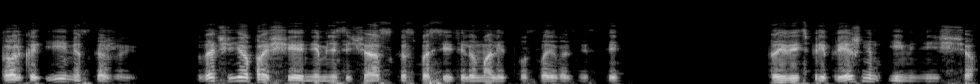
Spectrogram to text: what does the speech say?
Только имя скажи, за чье прощение мне сейчас к Спасителю молитву свою вознести? Ты ведь при прежнем имени еще.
